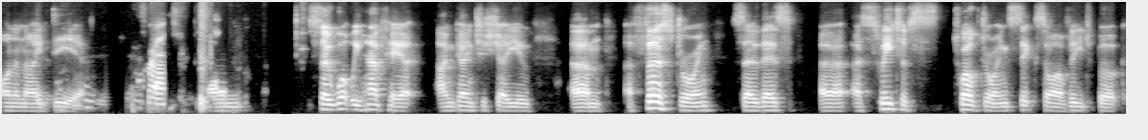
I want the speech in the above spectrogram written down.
on an idea. Um, so what we have here, I'm going to show you um, a first drawing. So there's a, a suite of 12 drawings, six of each book.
